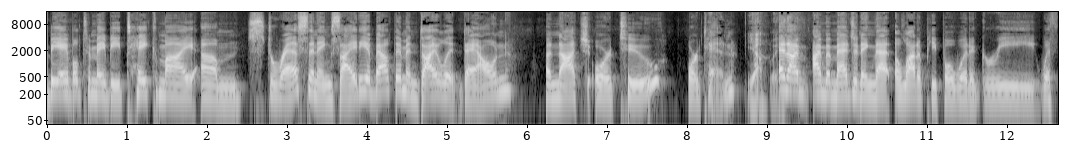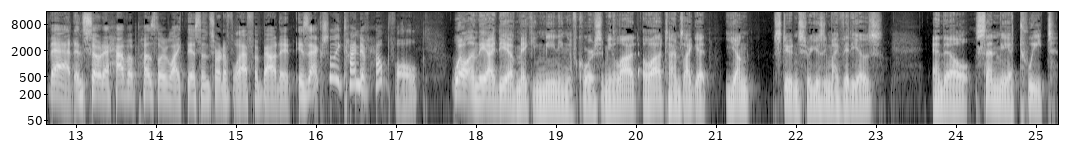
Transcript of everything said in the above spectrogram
be able to maybe take my um, stress and anxiety about them and dial it down a notch or two or 10. Yeah. And I'm I'm imagining that a lot of people would agree with that. And so to have a puzzler like this and sort of laugh about it is actually kind of helpful. Well, and the idea of making meaning, of course. I mean, a lot, a lot of times I get young students who are using my videos, and they'll send me a tweet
